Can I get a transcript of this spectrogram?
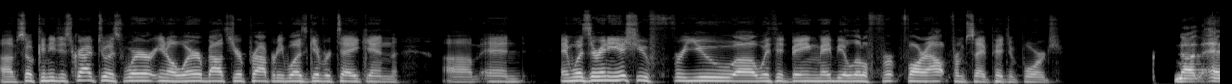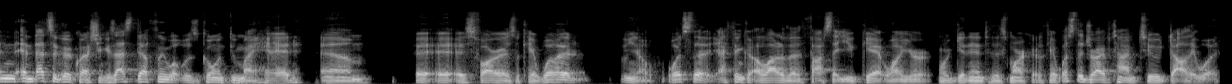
Um, so, can you describe to us where you know whereabouts your property was, give or take, and um, and and was there any issue for you uh, with it being maybe a little f- far out from, say, Pigeon Forge? No, and and that's a good question because that's definitely what was going through my head um, as far as okay, what you know, what's the? I think a lot of the thoughts that you get while you're we're getting into this market. Okay, what's the drive time to Dollywood?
